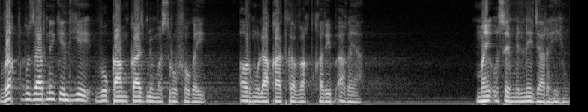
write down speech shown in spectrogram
وقت گزارنے کے لیے وہ کام کاج میں مصروف ہو گئی اور ملاقات کا وقت قریب آ گیا۔ میں اسے ملنے جا رہی ہوں۔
